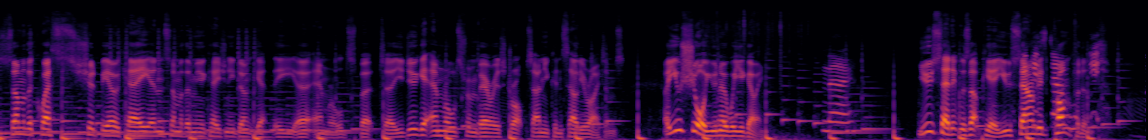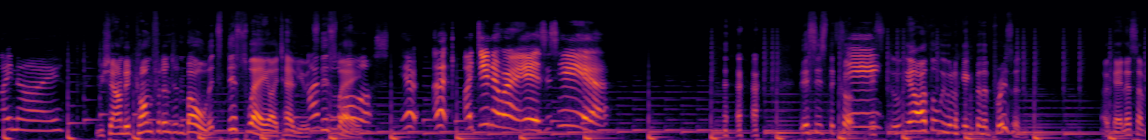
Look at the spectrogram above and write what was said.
some of the quests should be okay, and some of them you occasionally don't get the uh, emeralds, but uh, you do get emeralds from various drops, and you can sell your items. Are you sure you know where you're going? No. You said it was up here. You sounded confident. I know. You sounded confident and bold. It's this way, I tell you. It's I'm this lost. Here, look, I do know where it is. It's here. this is the cook. See? This- yeah, I thought we were looking for the prison. Okay, let's have.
